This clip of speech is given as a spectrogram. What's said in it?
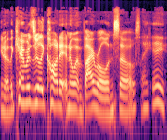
you know the cameras really caught it, and it went viral. And so I was like, hey,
